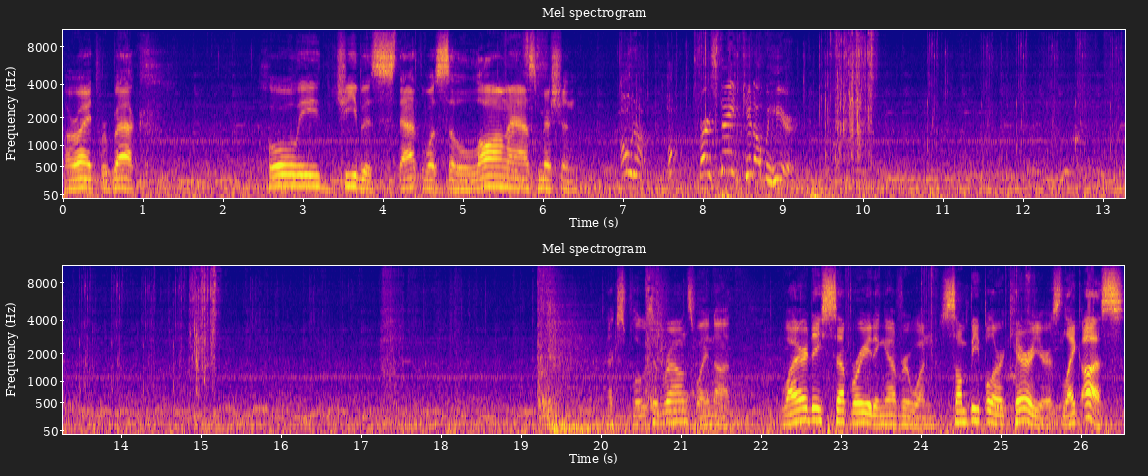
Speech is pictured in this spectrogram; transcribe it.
Alright, we're back. Holy Jeebus, that was a long ass mission. Hold up! Ho- First aid kit over here! Explosive rounds? Why not? Why are they separating everyone? Some people are carriers, like us.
